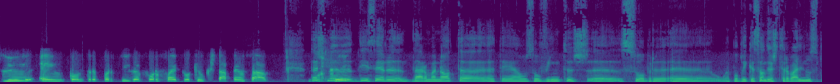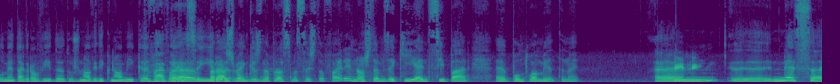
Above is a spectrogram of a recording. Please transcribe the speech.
se em contrapartida for feito aquilo que está pensado. Deixe-me Porque... dizer, dar uma nota até aos ouvintes uh, sobre uh, a publicação deste trabalho no suplemento Agrovida do Jornal Vida Económica. Que vai, que vai para, sair para as bancas na próxima sexta-feira e nós estamos aqui a antecipar uh, pontualmente, não é? Sim, sim. Uh, nessa,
